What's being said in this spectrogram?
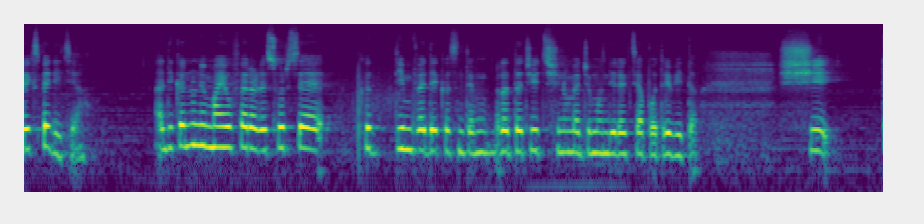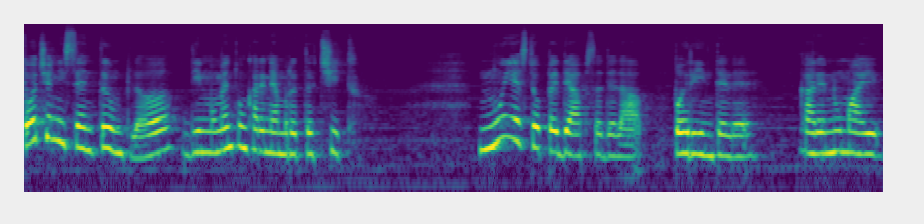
expediția. Adică nu ne mai oferă resurse cât timp vede că suntem rătăciți și nu mergem în direcția potrivită. Și tot ce ni se întâmplă din momentul în care ne-am rătăcit nu este o pedeapsă de la părintele care nu mai,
